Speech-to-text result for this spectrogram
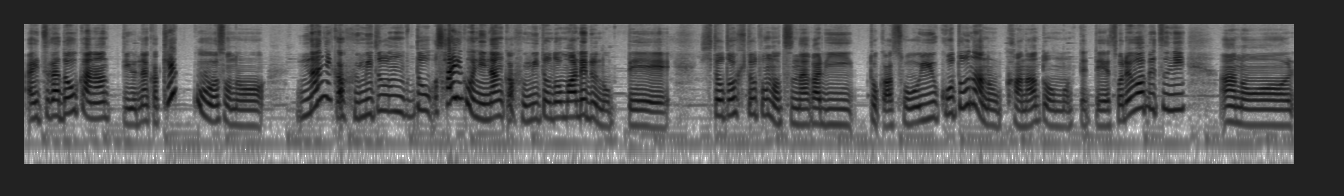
あいつがどうかなっていうなんか結構その何か踏みとど最後になんか踏みとどまれるのって人と人とのつながりとかそういうことなのかなと思っててそれは別にあの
